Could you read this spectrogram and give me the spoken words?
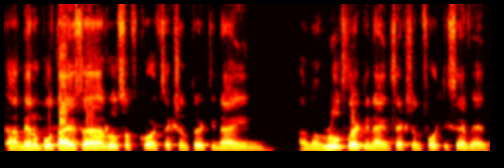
Ah, meron po tayo sa Rules of Court, Section 39, ano, Rule 39, Section 47,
